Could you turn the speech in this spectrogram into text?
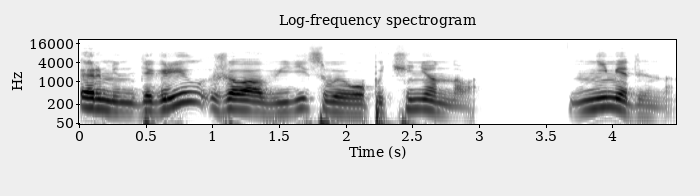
Эрмин Дегрил желал видеть своего подчиненного. Немедленно.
